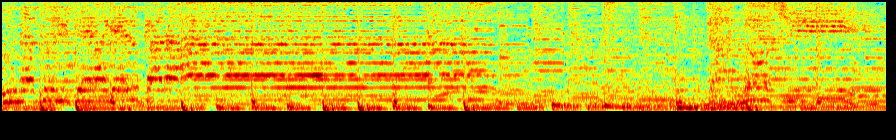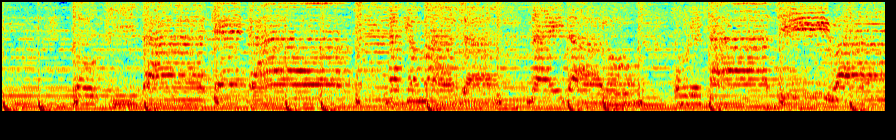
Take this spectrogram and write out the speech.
うなずいてあげるから。楽しい時だけが仲間じゃないだろう。俺たちは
